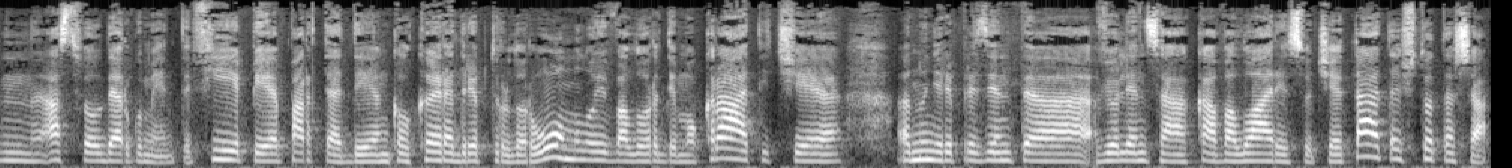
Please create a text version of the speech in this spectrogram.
în astfel de argumente, fie pe partea de încălcări a drepturilor omului, valori democratice, nu ne reprezintă violența ca valoare societatea și tot așa.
